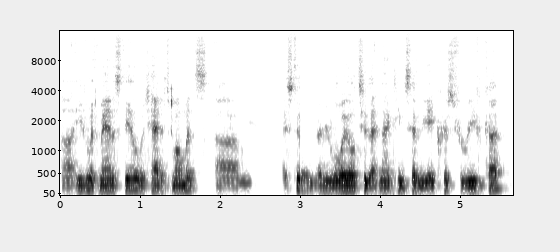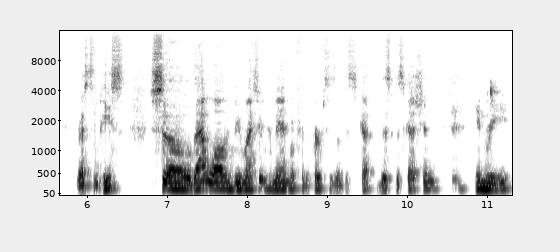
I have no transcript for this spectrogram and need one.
uh, even with Man of Steel, which had its moments. Um, I still am very loyal to that 1978 Christopher Reeve cut. Rest in peace. So that will always be my Superman, but for the purposes of discuss- this discussion, Henry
